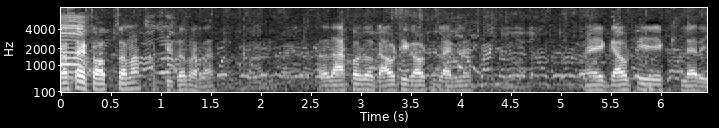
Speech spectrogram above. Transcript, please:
कसा आहे टॉपचा ना? सुट्टीचा झाला. दाखवतो गावठी गावठी लागले नाही एक गावठी एक खिलारी.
